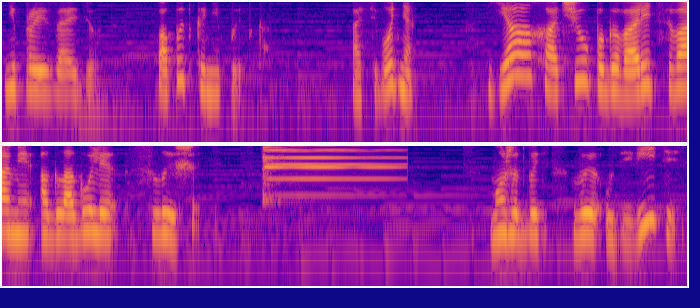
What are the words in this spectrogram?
не произойдет. Попытка не пытка. А сегодня я хочу поговорить с вами о глаголе «слышать». Может быть, вы удивитесь,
